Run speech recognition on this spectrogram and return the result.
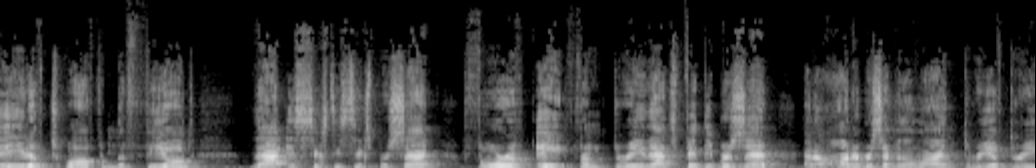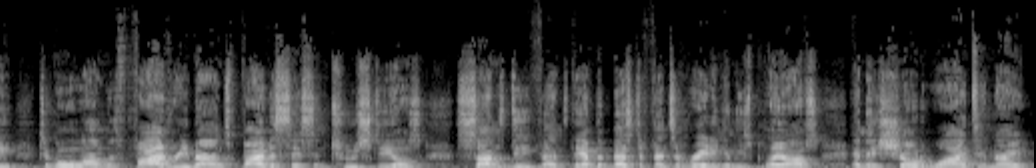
8 of 12 from the field. That is 66%. 4 of 8 from 3, that's 50%, and 100% from the line, 3 of 3 to go along with 5 rebounds, 5 assists, and 2 steals. Suns defense, they have the best defensive rating in these playoffs, and they showed why tonight.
